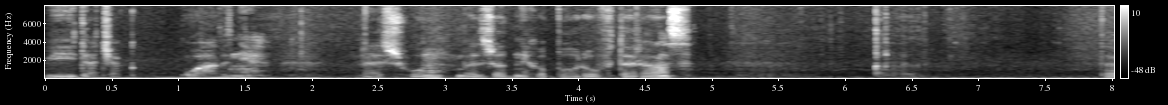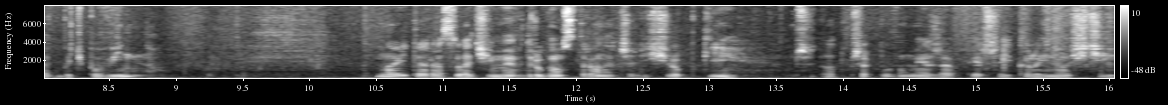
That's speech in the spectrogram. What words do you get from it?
widać jak ładnie weszło, bez żadnych oporów teraz. Tak być powinno. No i teraz lecimy w drugą stronę, czyli śrubki od przepływomierza w pierwszej kolejności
